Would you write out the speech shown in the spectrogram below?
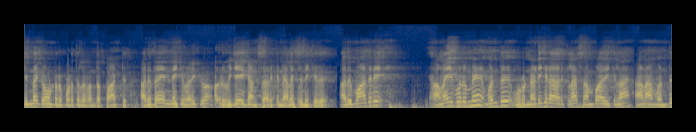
சின்ன கவுண்டர் படத்துல வந்த பாட்டு. அதுதான் இன்னைக்கு வரைக்கும் ஒரு விஜயகாந்த் சாருக்கு நிலைச்சு நிக்குது. அது மாதிரி அனைவருமே வந்து ஒரு நடிகராக இருக்கலாம் சம்பாதிக்கலாம். ஆனால் வந்து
